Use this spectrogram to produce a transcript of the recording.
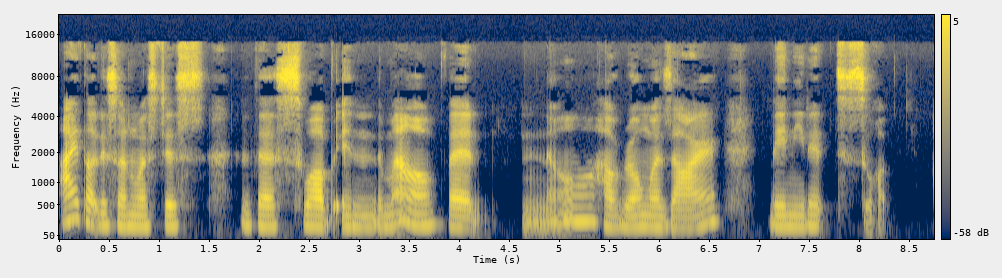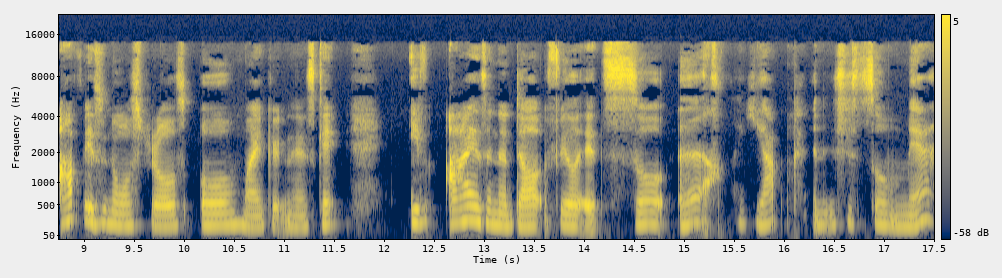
I thought this one was just the swab in the mouth, but no, how wrong was I? They needed to swab up his nostrils. Oh my goodness. Okay if I, as an adult, feel it's so ugh, yuck, and it's just so meh,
